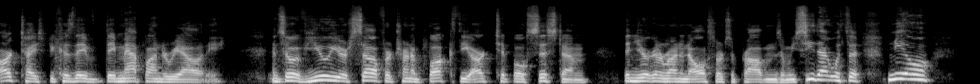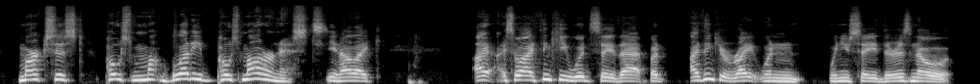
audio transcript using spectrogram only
archetypes because they they map onto reality and so if you yourself are trying to buck the archetypal system then you're going to run into all sorts of problems and we see that with the neo marxist post bloody postmodernists you know like I, so i think he would say that but i think you're right when when you say there is no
